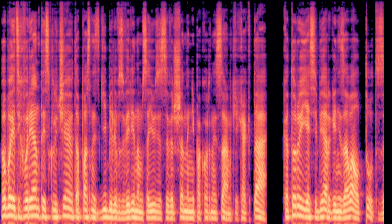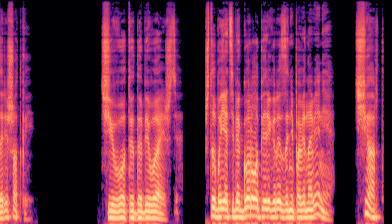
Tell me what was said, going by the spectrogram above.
Оба этих варианта исключают опасность гибели в зверином союзе совершенно непокорной самки, как та, которую я себе организовал тут, за решеткой. «Чего ты добиваешься? Чтобы я тебе горло перегрыз за неповиновение?» «Черт,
